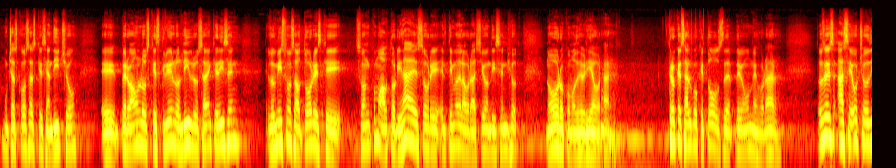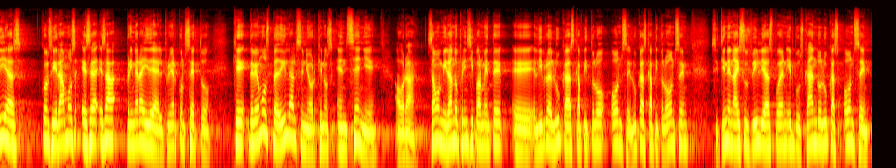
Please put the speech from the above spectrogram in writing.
muchas cosas que se han dicho, eh, pero aún los que escriben los libros, ¿saben qué dicen? Los mismos autores que son como autoridades sobre el tema de la oración dicen, yo no oro como debería orar. Creo que es algo que todos debemos mejorar. Entonces, hace ocho días consideramos esa, esa primera idea, el primer concepto, que debemos pedirle al Señor que nos enseñe a orar. Estamos mirando principalmente eh, el libro de Lucas capítulo 11. Lucas capítulo 11, si tienen ahí sus Biblias pueden ir buscando Lucas 11.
